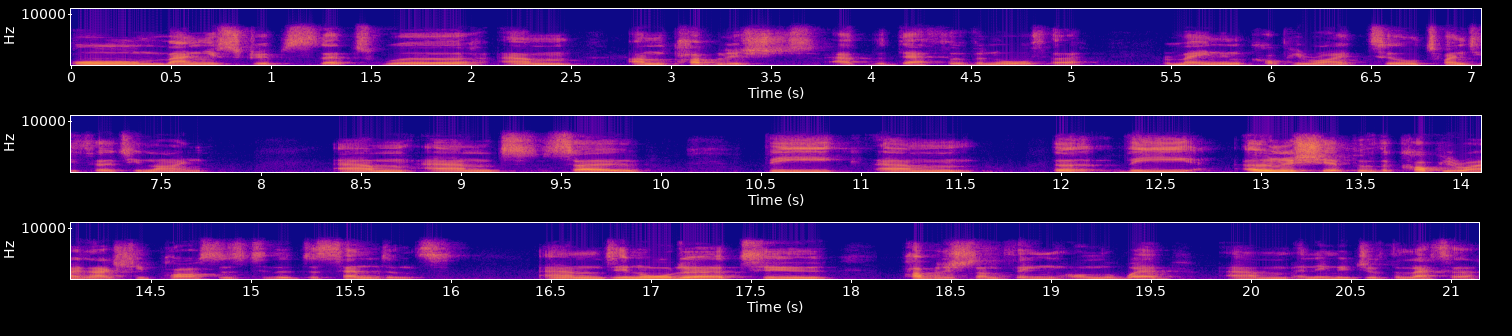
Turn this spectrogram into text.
all manuscripts that were um, unpublished at the death of an author remain in copyright till 2039. Um, and so the, um, the, the ownership of the copyright actually passes to the descendants. And in order to publish something on the web, an image of the letter,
